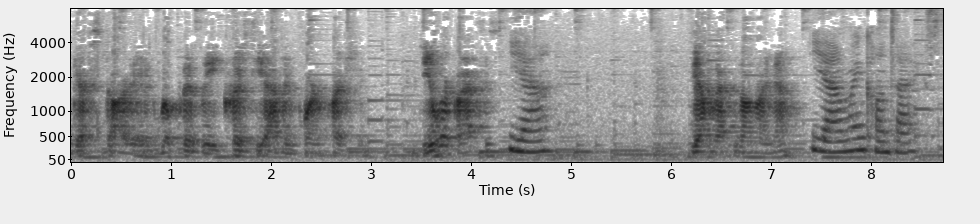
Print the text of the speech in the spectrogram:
We are going to get started real quickly. Kristy, I have an important question. Do you wear glasses? Yeah, Do you have glasses on right now? yeah, I'm wearing contacts.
